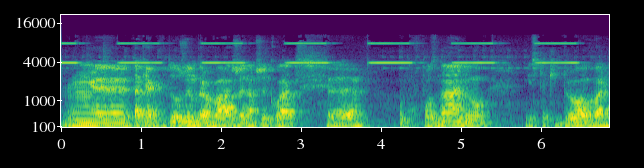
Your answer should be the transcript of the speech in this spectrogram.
mm, e, tak jak w dużym browarze, na przykład e, w Poznaniu jest taki browar,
